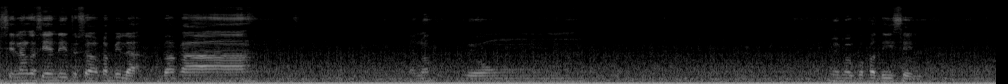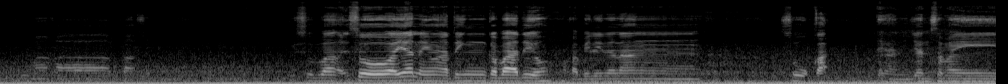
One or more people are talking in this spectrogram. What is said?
Silang kasi yan dito sa kabila. Baka ano, yung may magpapadiesel makakapasok. So, ba, so ayan yung ating kabady oh. Makabili na ng suka. Ayan, dyan sa may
